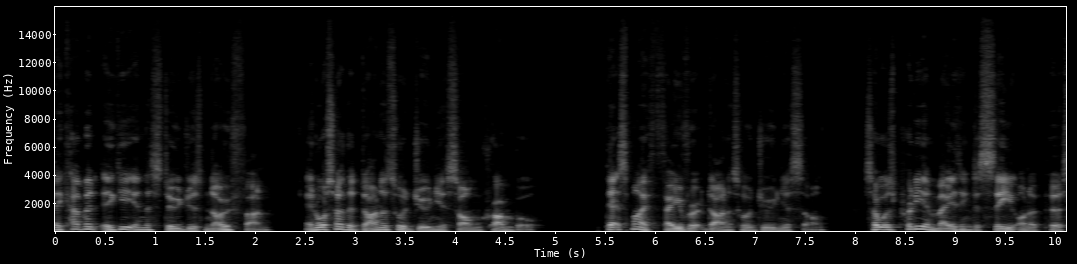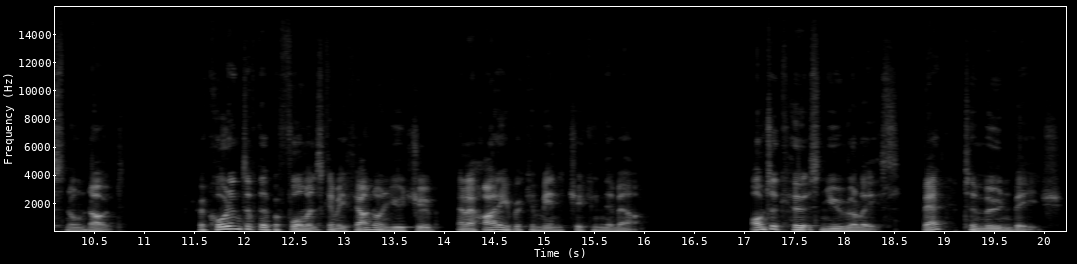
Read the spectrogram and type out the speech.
They covered Iggy and the Stooges' No Fun and also the Dinosaur Jr. song Crumble. That's my favourite Dinosaur Jr. song, so it was pretty amazing to see on a personal note. Recordings of the performance can be found on YouTube, and I highly recommend checking them out. On to Kurt's new release, Back to Moon Beach.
